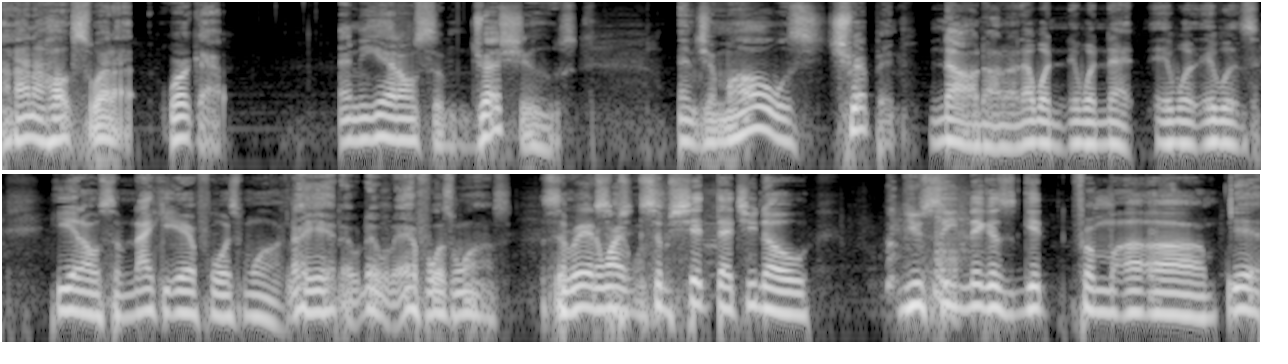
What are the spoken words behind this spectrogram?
Atlanta Hawk sweater workout, and he had on some dress shoes, and Jamal was tripping. No, no, no. That wasn't. It wasn't that. It was. It was. He had on some Nike Air Force Ones. Oh, yeah, they, they were the Air Force Ones, the Some red and some, white ones. Some shit that you know, you see niggas get from. Uh, um, Yeah.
